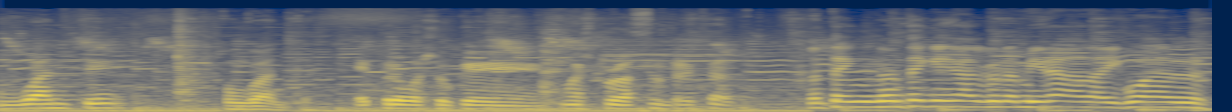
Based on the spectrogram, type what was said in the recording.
un guante Un guante. e probas o que unha exploración rectal. Non ten, non alguna mirada igual...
